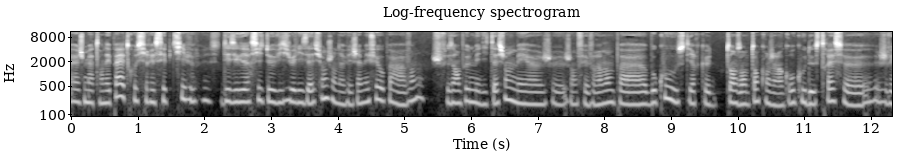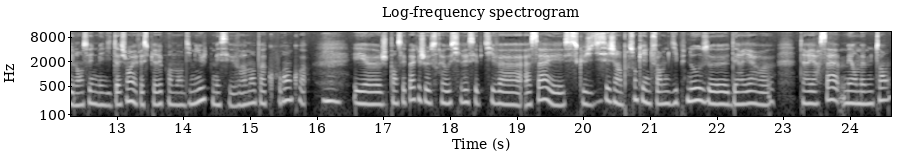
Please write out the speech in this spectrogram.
Euh, je m'attendais pas à être aussi réceptive. Des exercices de visualisation, j'en avais jamais fait auparavant. Je faisais un peu de méditation, mais euh, je- j'en fais vraiment pas beaucoup. C'est-à-dire que de temps en temps, quand j'ai un gros coup de stress, euh, je vais lancer une méditation et respirer pendant 10 minutes, mais c'est vraiment pas courant, quoi. Et euh, je pensais pas que je serais aussi réceptive à, à ça. Et c'est ce que je disais, j'ai l'impression qu'il y a une forme d'hypnose derrière, derrière ça. Mais en même temps,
